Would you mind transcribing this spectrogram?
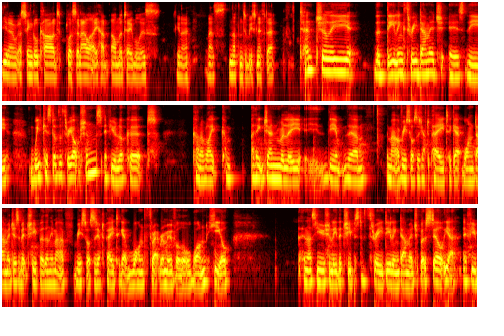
you know a single card plus an ally on the table is you know that's nothing to be sniffed at. Potentially, the dealing three damage is the weakest of the three options. If you look at kind of like, I think generally the the, um, the amount of resources you have to pay to get one damage is a bit cheaper than the amount of resources you have to pay to get one threat removal or one heal. I think that's usually the cheapest of the three dealing damage, but still, yeah, if you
